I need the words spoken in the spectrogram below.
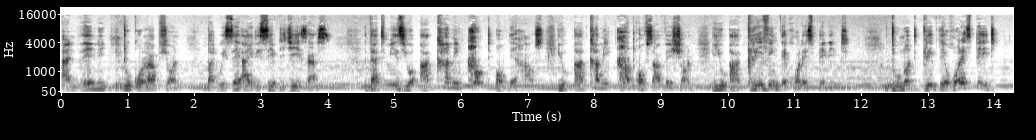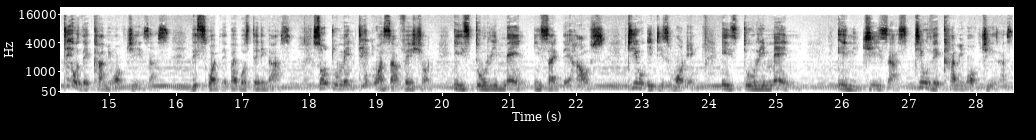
and then we do corruption, but we say, I received Jesus. That means you are coming out of the house, you are coming out of salvation, you are grieving the Holy Spirit. Do not grieve the Holy Spirit till the coming of Jesus. This is what the Bible is telling us. So, to maintain your salvation is to remain inside the house till it is morning, is to remain in Jesus till the coming of Jesus,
